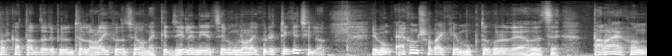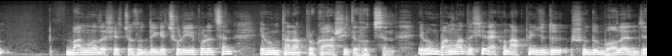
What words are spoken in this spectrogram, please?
সরকার তাদের বিরুদ্ধে লড়াই করেছে, অনেককে জেলে নিয়েছে এবং লড়াই করে টিকেছিল। এবং এখন সবাইকে মুক্ত করে দেওয়া হয়েছে। তারা এখন বাংলাদেশের চতুর্দিকে ছড়িয়ে পড়েছেন এবং তারা প্রকাশিত হচ্ছেন। এবং বাংলাদেশের এখন আপনি যদি শুধু বলেন যে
